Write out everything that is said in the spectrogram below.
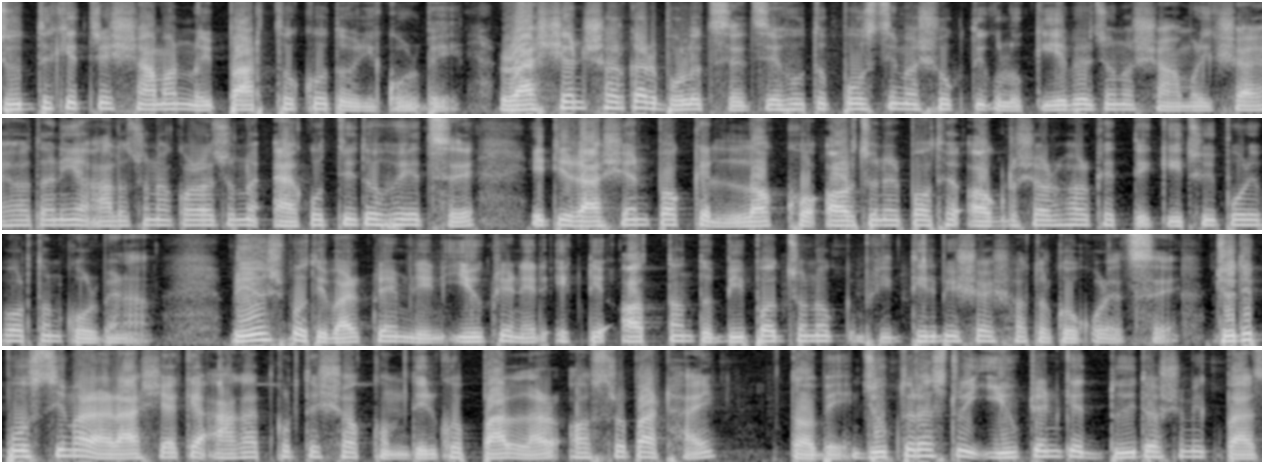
যুদ্ধক্ষেত্রে সামান্যই পার্থক্য তৈরি করবে। রাশিয়ান সরকার বলেছে যেহেতু পশ্চিমা শক্তিগুলো কিয়েবের জন্য সামরিক সহায়তা নিয়ে আলোচনা করার জন্য একত্রিত হয়েছে, এটি রাশিয়ান পক্ষের লক্ষ্য অর্জনের পথে অগ্রসর হওয়ার ক্ষেত্রে কিছুই পরিবর্তন করবে না। বৃহস্পতিবার ক্রেমলিন ইউক্রেনের একটি অত্যন্ত বিপজ্জনক বৃদ্ধির বিষয়ে সতর্ক করেছে। যদি পশ্চিমারা রাশিয়াকে আঘাত করতে সক্ষম দীর্ঘ পাল্লার অস্ত্র পাঠায় তবে যুক্তরাষ্ট্র ইউক্রেনকে দুই দশমিক পাঁচ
